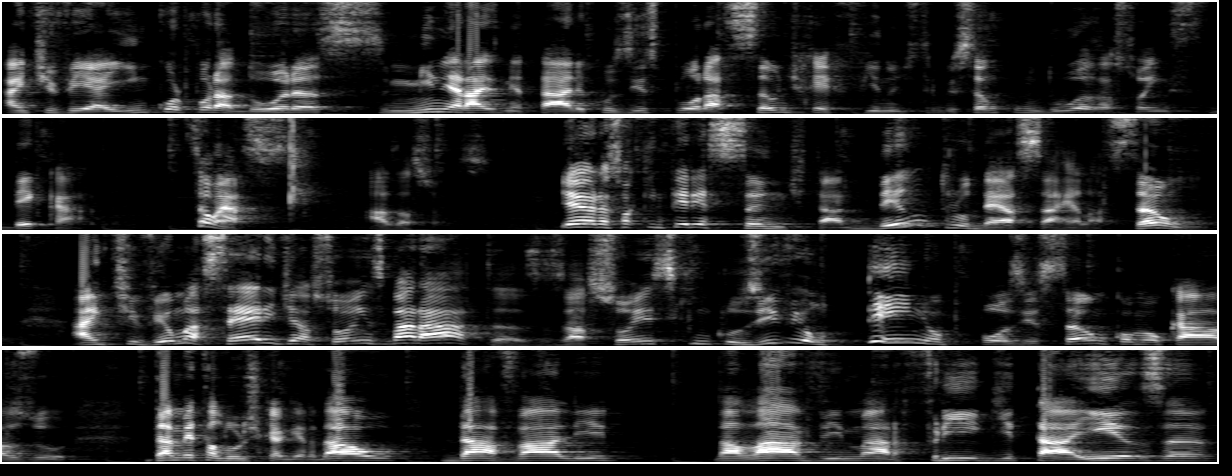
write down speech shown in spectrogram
a gente vê aí incorporadoras, minerais metálicos e exploração de refino, distribuição com duas ações de cada. São essas as ações. E aí, olha só que interessante, tá? Dentro dessa relação, a gente vê uma série de ações baratas, ações que inclusive eu tenho posição, como é o caso da Metalúrgica Gerdau, da Vale, da Lave, Marfrig, Taesa,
